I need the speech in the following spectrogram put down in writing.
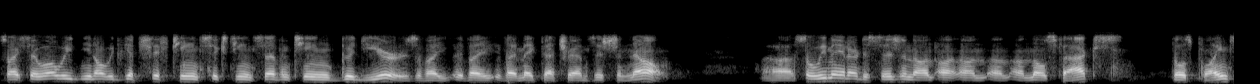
So I said, well, we, you know, we'd get 15, 16, 17 good years if I, if I, if I make that transition now. Uh, so we made our decision on, on, on, on those facts, those points.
